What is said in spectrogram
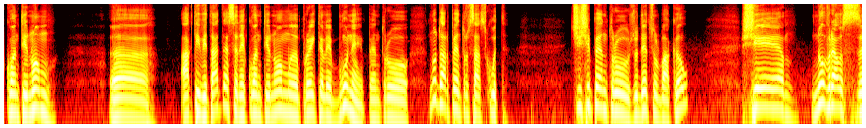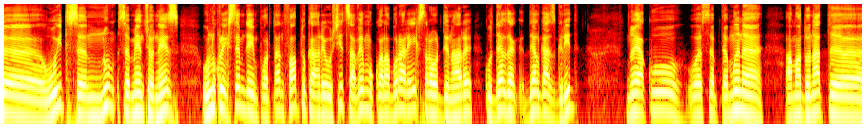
continuăm uh, activitatea, să ne continuăm uh, proiectele bune pentru, nu doar pentru Sascut, ci și pentru județul Bacău și nu vreau să uit să, nu, să menționez un lucru extrem de important, faptul că am reușit să avem o colaborare extraordinară cu Del, Delgas Grid. Noi acum o săptămână am adunat uh,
